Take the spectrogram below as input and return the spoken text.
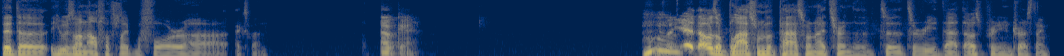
the the he was on Alpha Flight before uh X Men. Okay. But yeah, that was a blast from the past when I turned to, to to read that. That was pretty interesting.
